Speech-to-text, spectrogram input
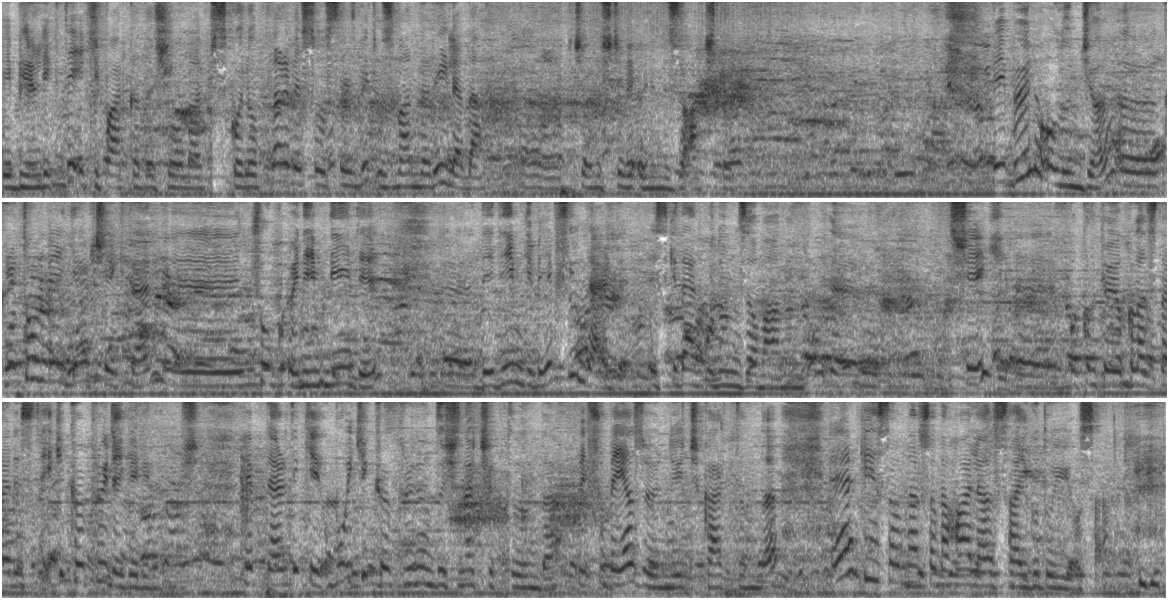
ve birlikte ekip arkadaşı olan psikologlar ve sosyal hizmet uzmanlarıyla da e, çalıştı ve önümüzü açtı. Ve böyle olunca e, Kriton Bey gerçekten e, çok önemliydi. E, dediğim gibi hep şunu derdi. Eskiden onun zamanında e, şey e, Bakırköy Akıl Hastanesi'nde iki köprüyle gelinmiş. Hep derdi ki bu iki köprünün dışına çıktığında ve şu beyaz önlüğü çıkarttığında eğer ki insanlar sana hala saygı duyuyorsa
